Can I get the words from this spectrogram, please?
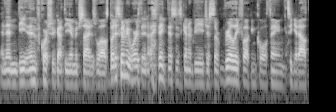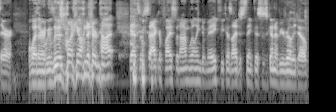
and then the and of course we've got the image side as well. But it's going to be worth it. I think this is going to be just a really fucking cool thing to get out there. Whether we lose money on it or not, that's a sacrifice that I'm willing to make because I just think this is going to be really dope.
